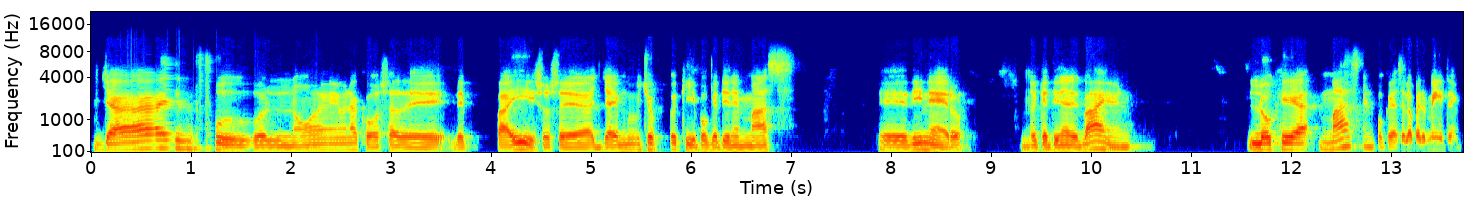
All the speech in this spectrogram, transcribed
ya el fútbol no es una cosa de, país, o sea, ya hay muchos equipos que tienen más eh, dinero del que tiene el Bayern. Lo que más, porque se lo permiten,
